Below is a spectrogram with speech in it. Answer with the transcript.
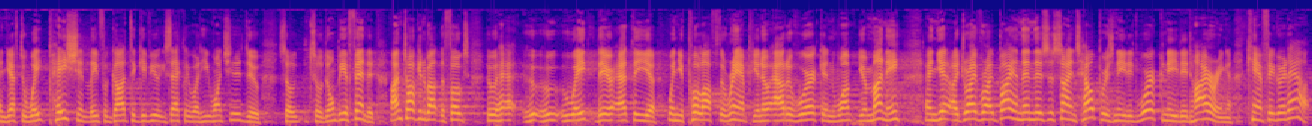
and you have to wait patiently for God to give you exactly what He wants you to do. So, so don't be offended. I'm talking about the folks who, ha- who, who, who, wait there at the, uh, when you pull off the ramp, you know, out of work and want your money, and yet I drive right by and then there's the signs helpers needed, work needed, hiring, can't figure it out.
